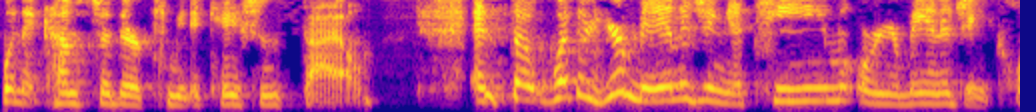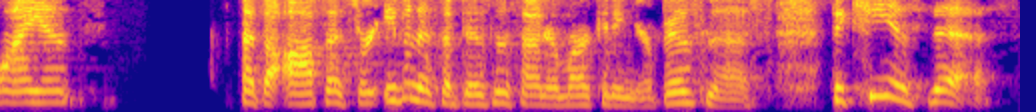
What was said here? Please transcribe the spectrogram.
when it comes to their communication style and so whether you're managing a team or you're managing clients at the office or even as a business owner marketing your business, the key is this.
